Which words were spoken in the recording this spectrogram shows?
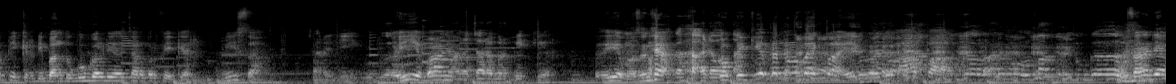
berpikir dibantu Google dia cara berpikir. Bisa. Cari di Google. Oh, iya, banyak. mana cara berpikir? Iya maksudnya ada kau pikirkan dulu baik-baik kau itu apa? Google, misalnya dia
